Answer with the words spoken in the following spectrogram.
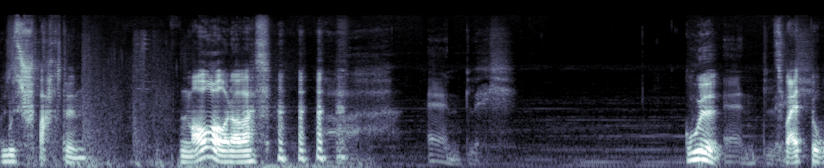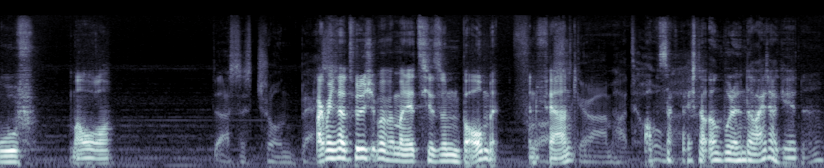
Muss spachteln. Ein Maurer oder was? Endlich. Ghoul. Zweitberuf. Maurer. Frag mich natürlich immer, wenn man jetzt hier so einen Baum entfernt, ob es da vielleicht noch irgendwo dahinter weitergeht. Ne?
